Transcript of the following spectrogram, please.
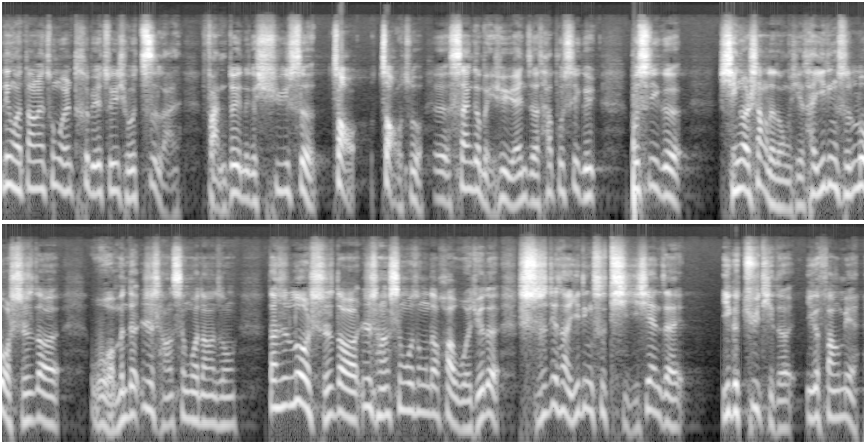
另外，当然中国人特别追求自然，反对那个虚设造造作。呃，三个美学原则，它不是一个不是一个形而上的东西，它一定是落实到我们的日常生活当中。但是落实到日常生活中的话，我觉得实际上一定是体现在一个具体的一个方面。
